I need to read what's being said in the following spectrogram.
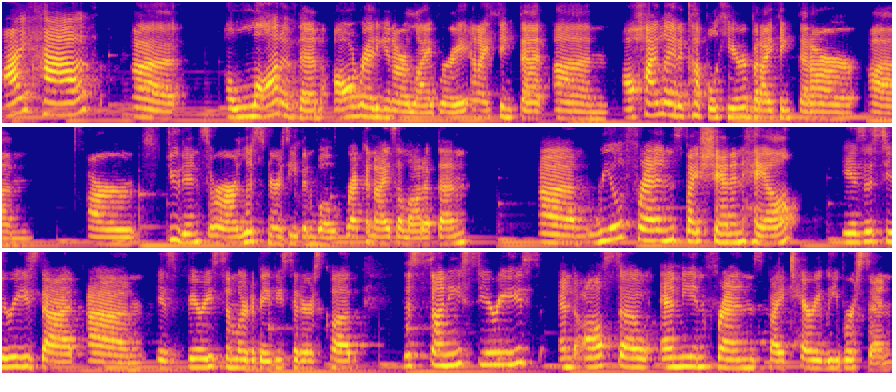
I have uh, a lot of them already in our library, and I think that um, I'll highlight a couple here, but I think that our um, our students or our listeners even will recognize a lot of them. Um, Real Friends by Shannon Hale is a series that um, is very similar to Babysitter's Club. The Sunny series and also Emmy and Friends by Terri Libenson.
